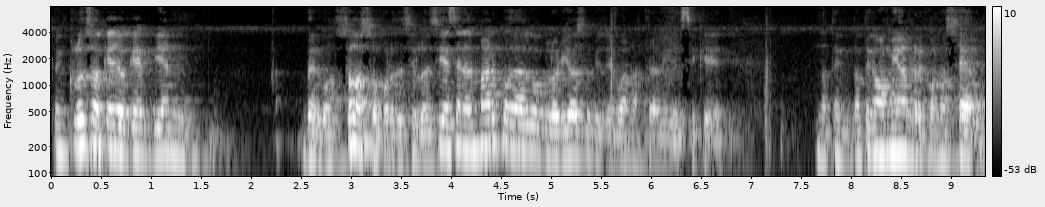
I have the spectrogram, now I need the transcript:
Pero incluso aquello que es bien vergonzoso, por decirlo así, es en el marco de algo glorioso que llegó a nuestra vida. Así que no, tengamos miedo en reconocerlo,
